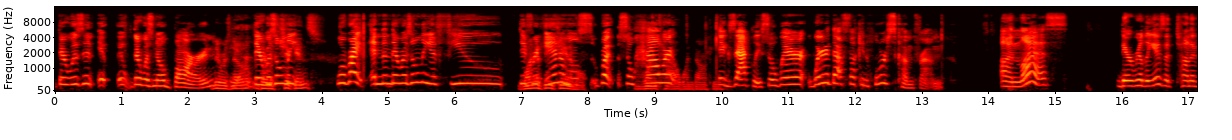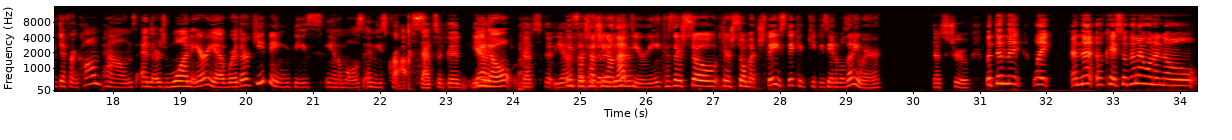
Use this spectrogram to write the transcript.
There wasn't. It, it, there was no barn. There was no. Yeah. There was only- chickens. well, right, and then there was only a few One different of each animals. Right. So One how cow, are one donkey. exactly? So where where did that fucking horse come from? unless there really is a ton of different compounds and there's one area where they're keeping these animals and these crops That's a good. Yeah. you know That's good. Yeah. if we're that's a good touching on that theory because there's so there's so much space they could keep these animals anywhere That's true. But then they like and that okay, so then I want to know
